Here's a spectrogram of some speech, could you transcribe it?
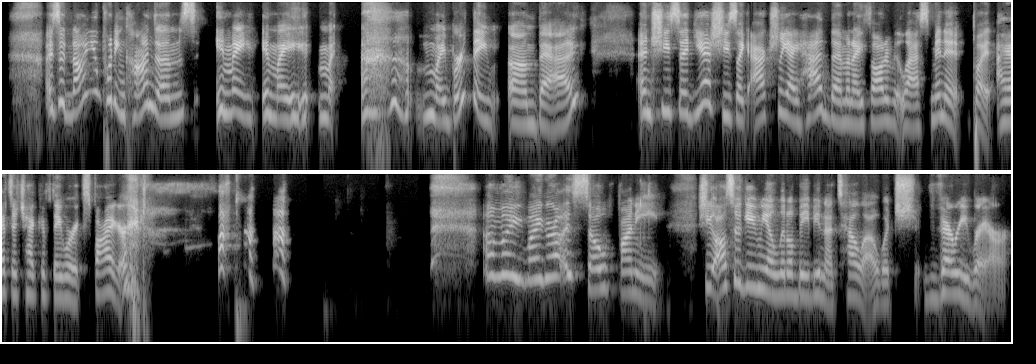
I said, "Now you putting condoms in my in my my my birthday um, bag." And she said, Yeah, she's like, Actually, I had them and I thought of it last minute, but I had to check if they were expired. I'm like, my girl is so funny. She also gave me a little baby Nutella, which very rare,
